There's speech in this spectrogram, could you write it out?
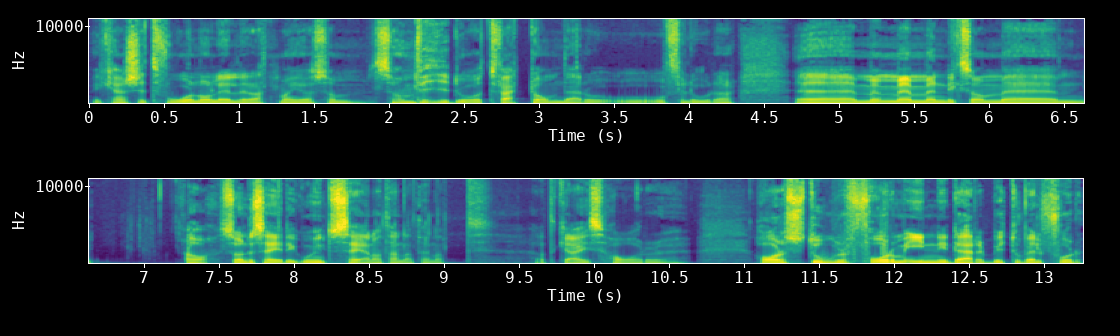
med kanske 2-0 eller att man gör som, som vi då tvärtom där och, och, och förlorar. Eh, men, men, men liksom, eh, ja, som du säger, det går inte att säga något annat än att, att guys har har storform in i derbyt och väl får,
